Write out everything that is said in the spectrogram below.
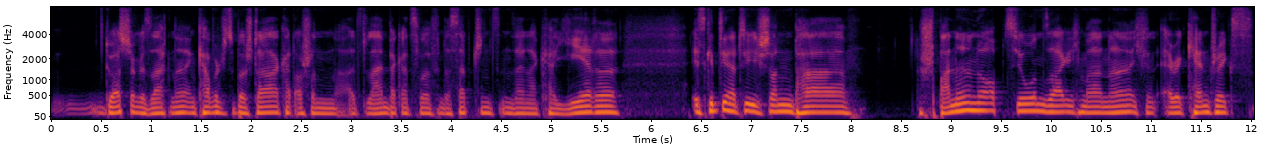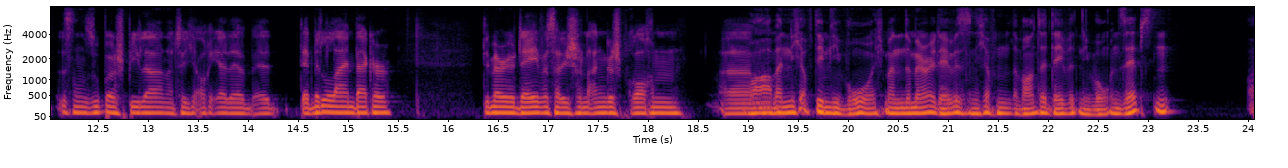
du hast schon gesagt, ne, in Coverage super stark, hat auch schon als Linebacker 12 Interceptions in seiner Karriere. Es gibt hier natürlich schon ein paar spannende Option, sage ich mal. Ne? Ich finde, Eric Kendricks ist ein super Spieler, natürlich auch eher der, äh, der Middle Linebacker. Demario Davis hatte ich schon angesprochen. Ähm, Boah, aber nicht auf dem Niveau. Ich meine, Demario Davis ist nicht auf dem Levante David Niveau. Und selbst ein. Oh,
